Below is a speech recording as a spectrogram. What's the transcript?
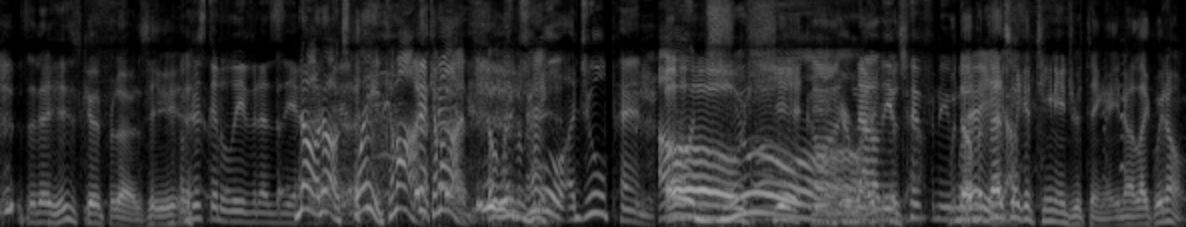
and- so he's good for those. He, I'm just gonna leave it as the no, no, explain. Come on, come on. Don't leave him hanging. jewel, a jewel pen. Oh, shit! Jewel. dude, you're Now right, the because- epiphany No. There but you that's go. like a teenager thing. You know, like we don't.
